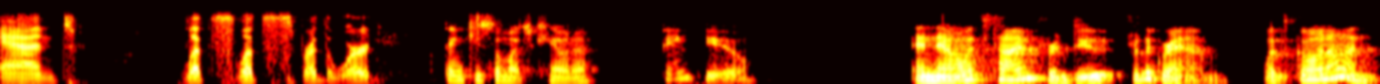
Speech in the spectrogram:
and let's let's spread the word. Thank you so much, Keona. Thank you. And now it's time for Do for the Gram. What's going on?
